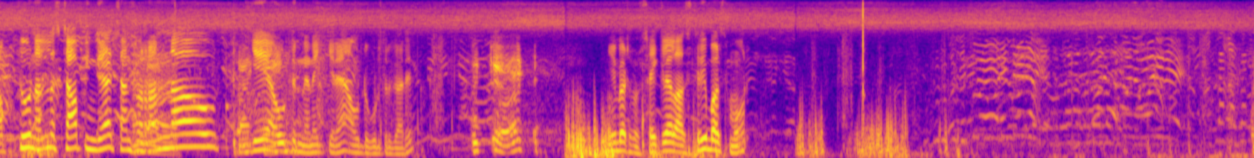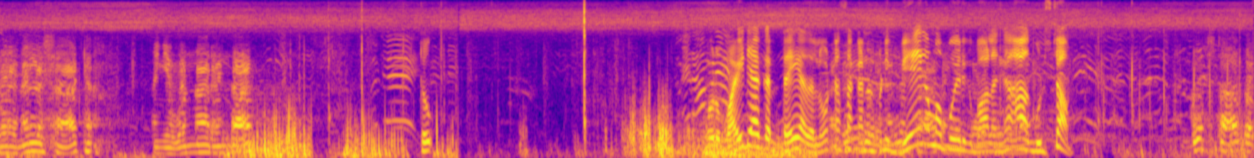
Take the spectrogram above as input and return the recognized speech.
அப் டு நல்ல ஸ்டாப்பிங்க சான்ஸ் ரன் அவுட் இங்கே அவுட்டுன்னு நினைக்கிறேன். அவுட் கொடுத்துருக்காரு. நியூ பேட்ஸ்மேன் ஸ்ட்ரைக்கில் லாஸ்ட் த்ரீ பால்ஸ் மோர் ஒரு நல்ல ஷாட் அங்கே ஒன்னா ரெண்டா? டூ ஒரு வைட் ஆக்கர் ட்ரை அதை லோட்டஸாக கன்வெர்ட் பண்ணி வேகமாக போயிருக்கு பாலுங்க. ஆ good stop good stop by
